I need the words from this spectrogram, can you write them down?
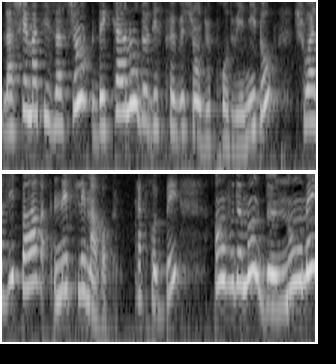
la schématisation des canaux de distribution du produit Nido choisi par Nestlé Maroc 4B on vous demande de nommer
